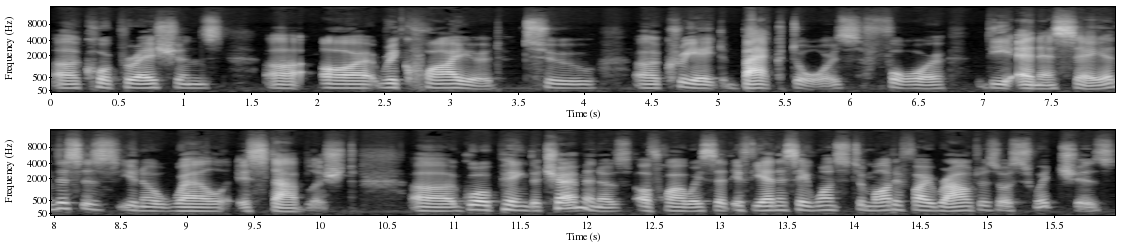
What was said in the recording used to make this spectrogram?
uh, corporations uh, are required to uh, create backdoors for the NSA, and this is you know well established uh, Guo Ping, the chairman of, of, Huawei, said if the NSA wants to modify routers or switches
